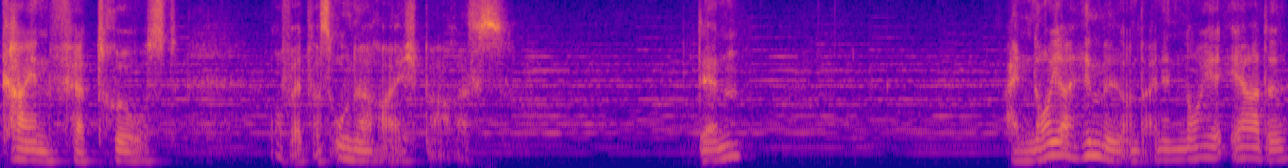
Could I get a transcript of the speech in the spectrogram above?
kein Vertrost auf etwas Unerreichbares. Denn ein neuer Himmel und eine neue Erde,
